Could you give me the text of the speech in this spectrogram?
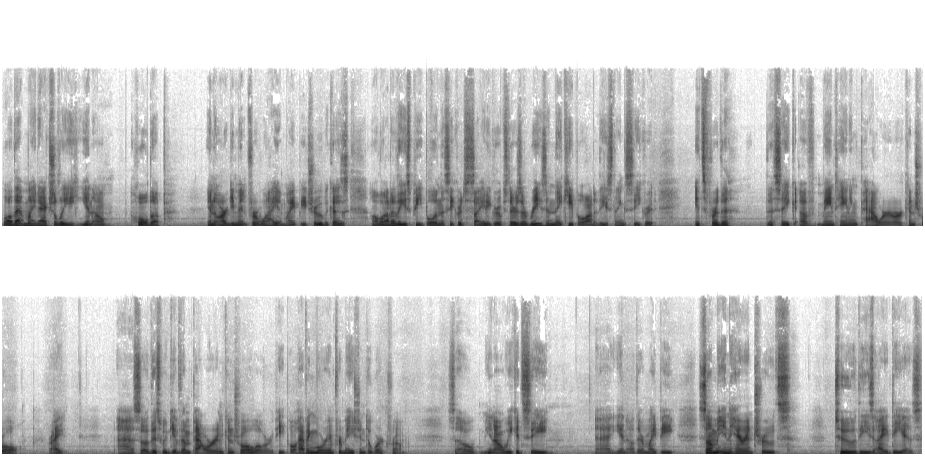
well, that might actually, you know, hold up an argument for why it might be true because a lot of these people in the secret society groups, there's a reason they keep a lot of these things secret. It's for the, the sake of maintaining power or control, right? Uh, so this would give them power and control over people, having more information to work from. So, you know, we could see, uh, you know, there might be some inherent truths to these ideas.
